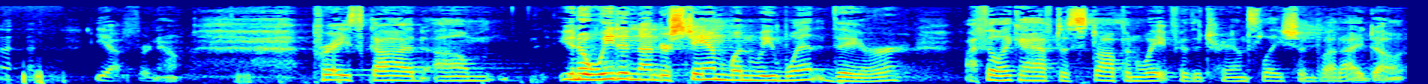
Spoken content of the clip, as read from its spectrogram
yeah, for now. Praise God. Um, you know, we didn't understand when we went there I feel like I have to stop and wait for the translation, but I don't.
